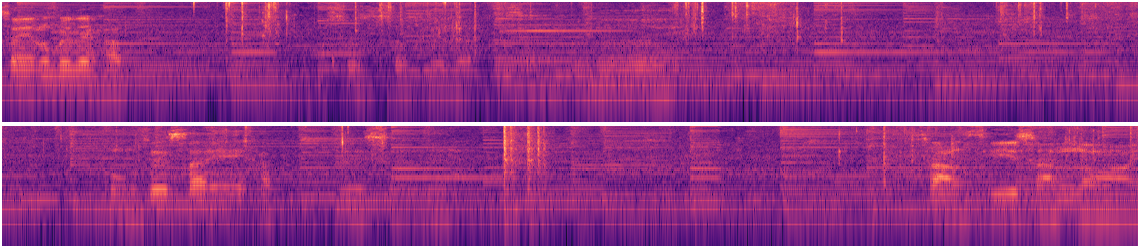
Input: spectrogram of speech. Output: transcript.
ใส่ลงไปเลยครับสดๆนี่แหละใส่ลงไปเลยกุ้งใสๆครับใสๆสร้างสีสันหน่อย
